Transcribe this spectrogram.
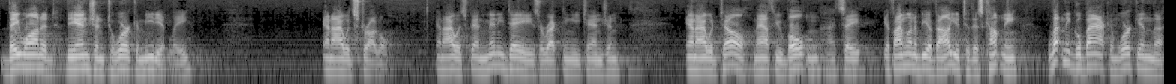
They wanted the engine to work immediately, and I would struggle. And I would spend many days erecting each engine. And I would tell Matthew Boulton, I'd say, if I'm going to be of value to this company, let me go back and work in the,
